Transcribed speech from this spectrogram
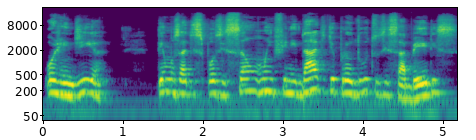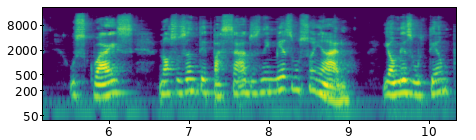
Hoje em dia, temos à disposição uma infinidade de produtos e saberes, os quais nossos antepassados nem mesmo sonharam, e ao mesmo tempo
